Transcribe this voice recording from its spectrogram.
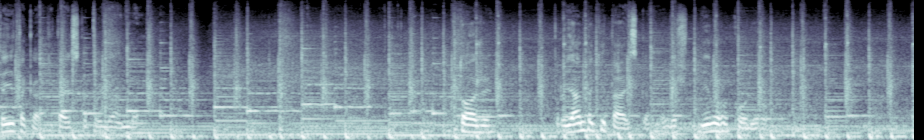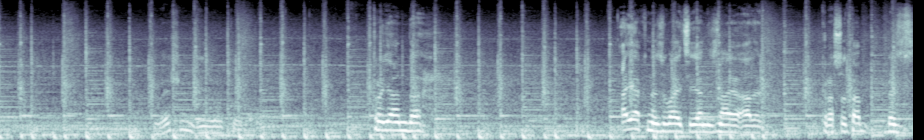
Це є така китайська троянда. Теж троянда китайська, білого кольору. Лише білого кольору. Троянда. А як називається, я не знаю, але красота без,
